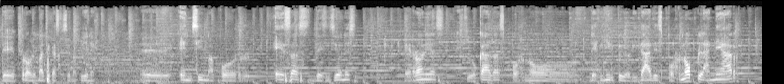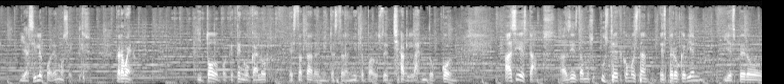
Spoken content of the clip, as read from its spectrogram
de problemáticas que se nos vienen eh, encima por esas decisiones erróneas, equivocadas, por no definir prioridades, por no planear y así le podemos seguir. Pero bueno, y todo porque tengo calor esta tarde mientras transmito para usted charlando con. Así estamos, así estamos. ¿Usted cómo está? Espero que bien y espero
